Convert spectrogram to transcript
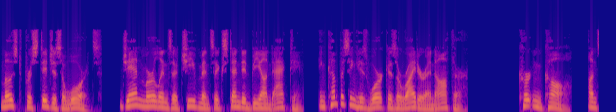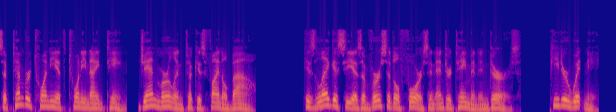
Most prestigious awards. Jan Merlin's achievements extended beyond acting, encompassing his work as a writer and author. Curtain Call. On September 20, 2019, Jan Merlin took his final bow. His legacy as a versatile force in entertainment endures. Peter Whitney.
